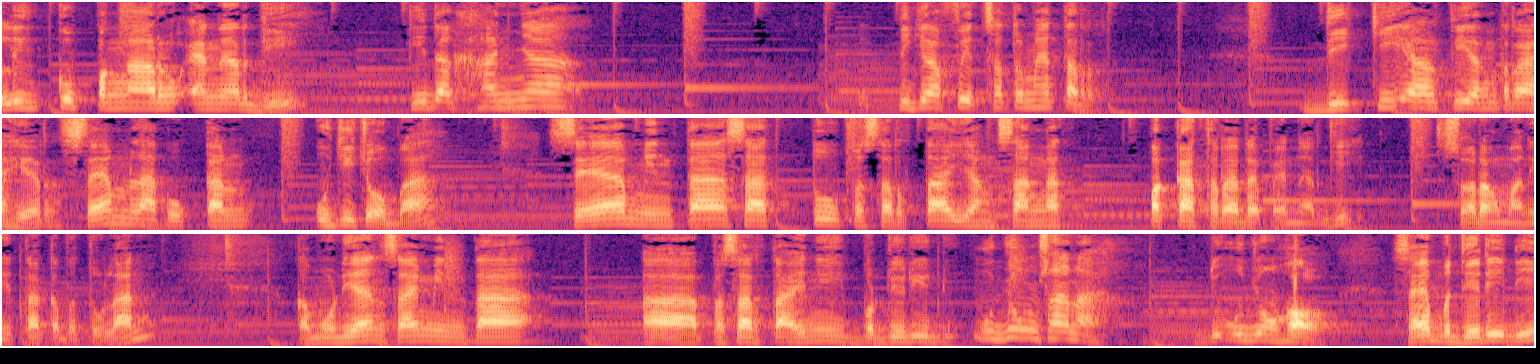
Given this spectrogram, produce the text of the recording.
lingkup pengaruh energi tidak hanya 3 feet 1 meter. Di KLT yang terakhir, saya melakukan uji coba. Saya minta satu peserta yang sangat peka terhadap energi, seorang wanita kebetulan. Kemudian saya minta uh, peserta ini berdiri di ujung sana, di ujung hall. Saya berdiri di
